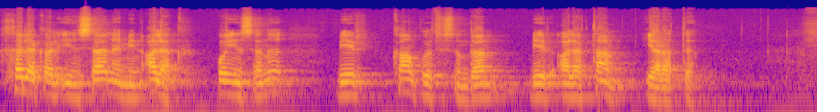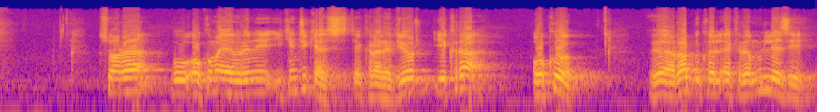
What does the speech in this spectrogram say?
Halakal insane min alak. O insanı bir kan pıhtısından bir alaktan yarattı. Sonra bu okuma emrini ikinci kez tekrar ediyor. İkra, oku ve Rabbukel ekremullezi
